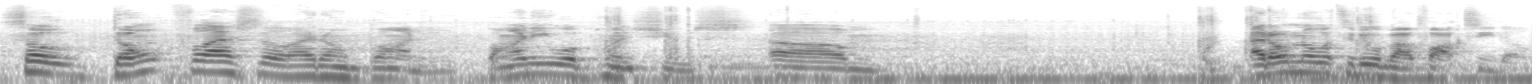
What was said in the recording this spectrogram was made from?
so don't flash the light on Bonnie. Bonnie will punch you. Um, I don't know what to do about Foxy though.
